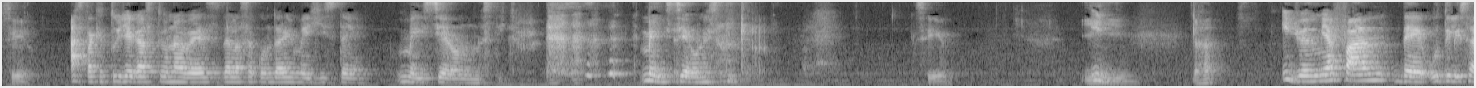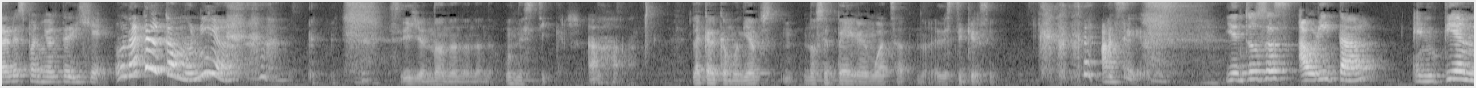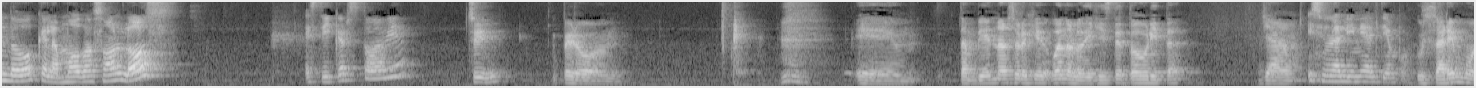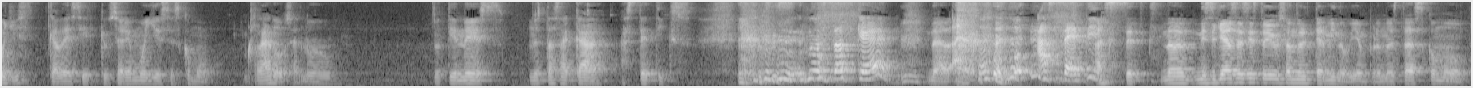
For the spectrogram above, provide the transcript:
Sí. Hasta que tú llegaste una vez de la secundaria y me dijiste, me hicieron un sticker. me hicieron un sticker. Sí. Y... Ajá. Y yo en mi afán de utilizar el español te dije, una calcamonía. Sí, yo, no, no, no, no, no, un sticker. Ajá. La calcamonía pues, no se pega en WhatsApp, ¿no? El sticker sí. Así es. Y entonces ahorita entiendo que la moda son los stickers todavía. Sí, pero eh, también ha surgido, bueno, lo dijiste tú ahorita, ya Hice una línea del tiempo. usar emojis, cabe decir que usar emojis es como raro, o sea, no, no tienes, no estás acá aesthetics, ¿No estás qué? nada, Aesthetics. aesthetics, no, ni siquiera sé si estoy usando el término bien, pero no estás como,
